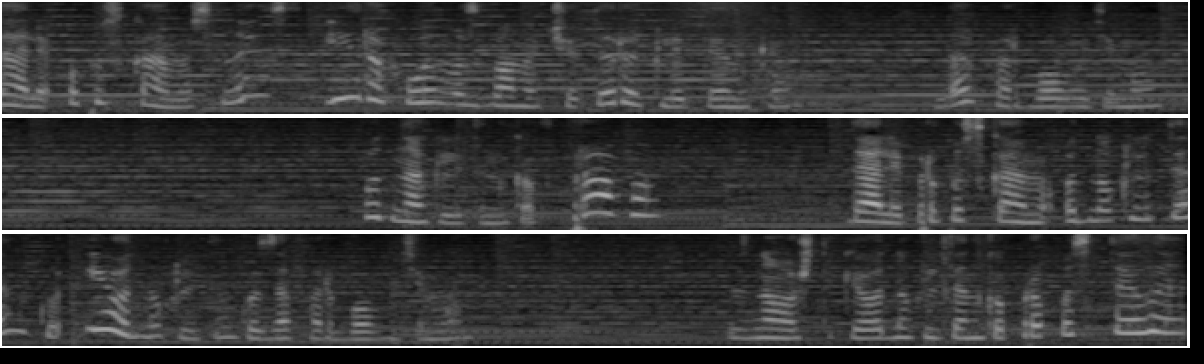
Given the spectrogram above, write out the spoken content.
Далі опускаємось вниз і рахуємо з вами 4 клітинки. Зафарбовуємо. Одна клітинка вправо. Далі пропускаємо одну клітинку і одну клітинку зафарбовуємо. Знову ж таки, одну клітинку пропустили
